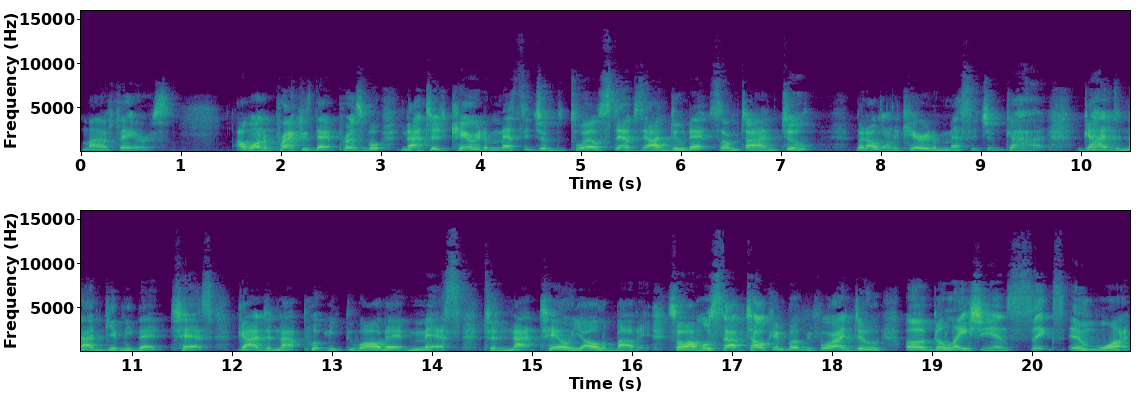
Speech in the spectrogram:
my affairs. I want to practice that principle, not to carry the message of the 12 steps. I do that sometime too but I want to carry the message of God. God did not give me that test. God did not put me through all that mess to not tell y'all about it. So I'm going to stop talking, but before I do, uh, Galatians 6 and 1.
